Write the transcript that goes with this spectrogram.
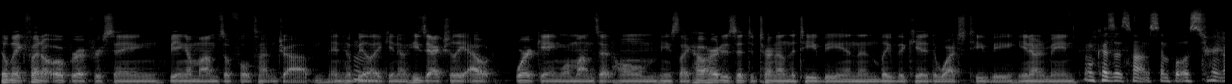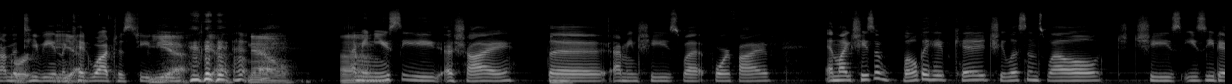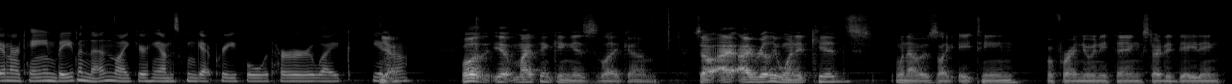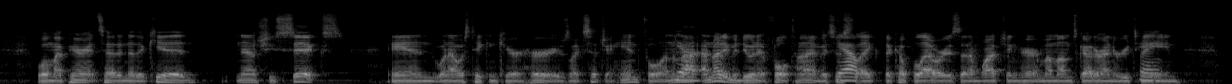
he'll make fun of Oprah for saying being a mom's a full-time job and he'll be hmm. like, you know, he's actually out working while mom's at home. He's like, how hard is it to turn on the TV and then leave the kid to watch TV? You know what I mean? Because it's not as simple as turning on the Or- TV and the yeah. kid watches TV. Yeah. Yeah. now, I mean, um, you see a shy. The I mean, she's what four or five, and like she's a well-behaved kid. She listens well. She's easy to entertain. But even then, like your hands can get pretty full with her. Like you Yeah. know. Well, yeah, my thinking is like, um, so I, I really wanted kids when I was like 18, before I knew anything, started dating. Well, my parents had another kid. Now she's six. And when I was taking care of her, it was like such a handful. And I'm Yeah. not, I'm not even doing it full time. It's just Yeah. like the couple hours that I'm watching her. My mom's got her on a routine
